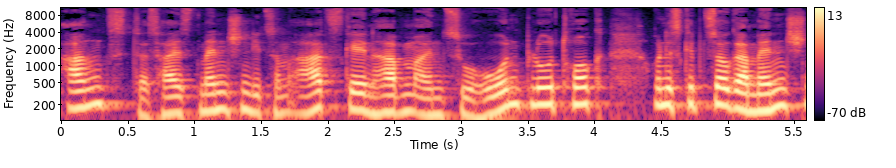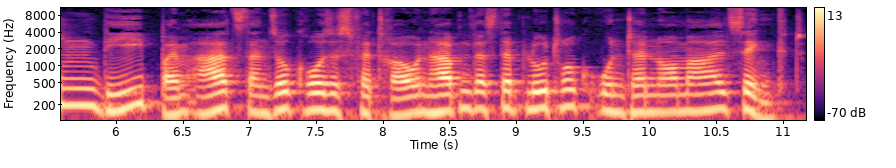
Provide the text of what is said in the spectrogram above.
Angst. Das heißt, Menschen, die zum Arzt gehen, haben einen zu hohen Blutdruck. Und es gibt sogar Menschen, die beim Arzt ein so großes Vertrauen haben, dass der Blutdruck unter normal sinkt.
